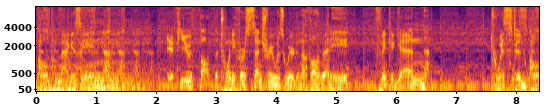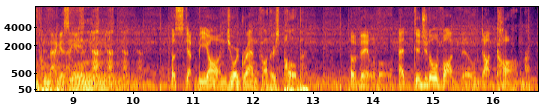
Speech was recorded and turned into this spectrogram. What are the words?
Pulp Magazine. If you thought the 21st century was weird enough already, think again. Twisted Pulp Magazine. A step beyond your grandfather's pulp. Available at digitalvaudeville.com.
